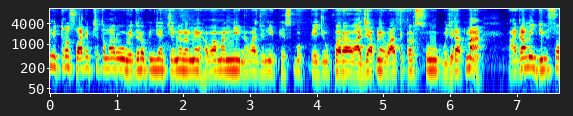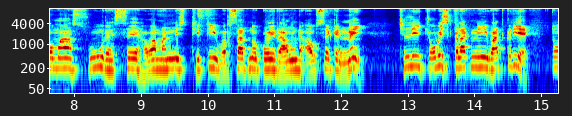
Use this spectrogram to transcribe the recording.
મિત્રો, સ્વાગત છે તમારું વેધર ઓફ ઇન્ડિયા ચેનલ અને હવામાનની નવા જૂની ફેસબુક પેજ ઉપર. આજે આપણે વાત કરશું ગુજરાતમાં. આગામી દિવસોમાં શું રહેશે, હવામાનની સ્થિતિ, વરસાદનો કોઈ રાઉન્ડ આવશે કે નહીં? છેલ્લી ચોવીસ કલાકની વાત કરીએ તો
